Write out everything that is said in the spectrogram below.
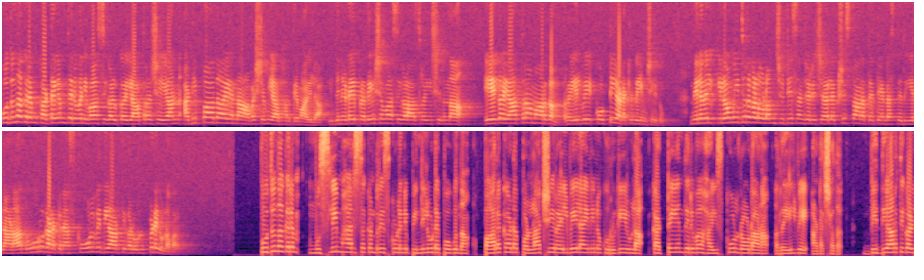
പുതുനഗരം കട്ടയം തെരുവ് നിവാസികൾക്ക് യാത്ര ചെയ്യാൻ അടിപ്പാത എന്ന ആവശ്യം യാഥാർത്ഥ്യമായില്ല. ഇതിനിടെ പ്രദേശവാസികൾ ആശ്രയിച്ചിരുന്ന ഏക യാത്രാമാർഗം റെയിൽവേ കൊട്ടിയടയ്ക്കുകയും ചെയ്തു. നിലവിൽ കിലോമീറ്ററുകളോളം ചുറ്റി സഞ്ചരിച്ച് ലക്ഷ്യസ്ഥാനത്തെത്തേണ്ട സ്ഥിതിയിലാണ് നൂറുകണക്കിന് സ്കൂൾ വിദ്യാർത്ഥികൾ ഉൾപ്പെടെയുള്ളവർ. പുതുനഗരം മുസ്ലിം ഹയർ സെക്കൻഡറി സ്കൂളിന് പിന്നിലൂടെ പോകുന്ന പാലക്കാട് പൊള്ളാച്ചി റെയിൽവേ ലൈനിനു കുറുകെയുള്ള കട്ടയൻതെരുവ് ഹൈസ്കൂൾ റോഡാണ് റെയിൽവേ അടച്ചത്. വിദ്യാർത്ഥികൾ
